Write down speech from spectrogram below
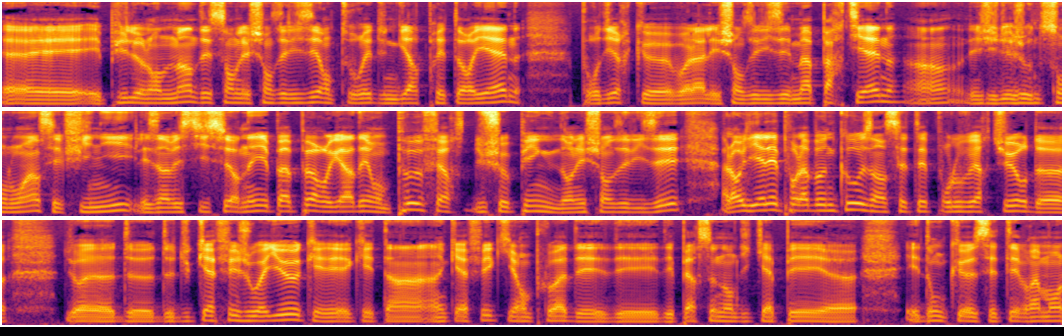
et puis le lendemain descendre les Champs Élysées entouré d'une garde prétorienne pour dire que voilà les Champs Élysées m'appartiennent. Hein, les gilets jaunes sont loin, c'est fini. Les investisseurs n'ayez pas peur, regardez on peut faire du shopping dans les Champs Élysées. Alors il y allait pour la bonne cause, hein, c'était pour l'ouverture de, du, café joyeux qui est, un, café qui emploie des, personnes handicapées. Euh, et donc, euh, c'était vraiment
